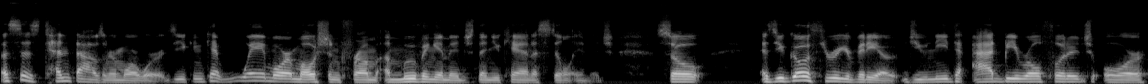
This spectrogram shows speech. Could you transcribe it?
that says 10,000 or more words. You can get way more emotion from a moving image than you can a still image. So as you go through your video, do you need to add B-roll footage or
